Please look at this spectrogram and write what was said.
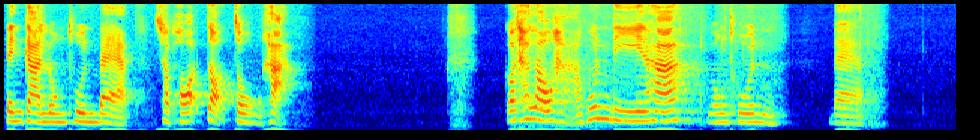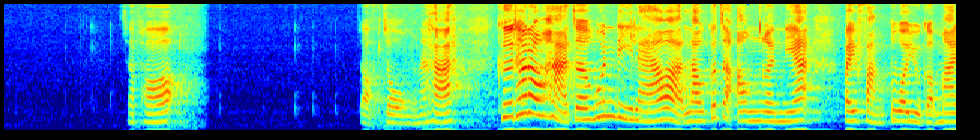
เป็นการลงทุนแบบเฉพาะเจาะจงค่ะ ก็ถ้าเราหาหุ้นดีนะคะ ลงทุนแบบ เฉพาะ เจาะจงนะคะ คือถ้าเราหาเจอหุ้นดีแล้วอะเราก็จะเอาเงินเนี้ยไปฝังตัวอยู่กับมัน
